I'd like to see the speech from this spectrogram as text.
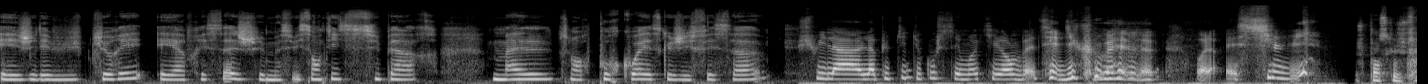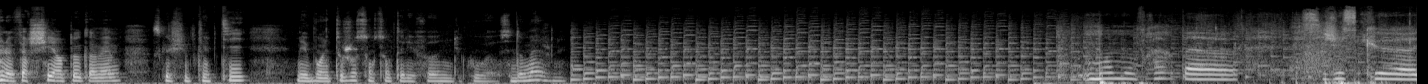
et je l'ai vu pleurer et après ça je me suis sentie super mal, genre pourquoi est-ce que j'ai fait ça? Je suis la, la plus petite du coup c'est moi qui l'embête et du coup elle, voilà, elle subit. Je pense que je dois la faire chier un peu quand même parce que je suis plus petit mais bon elle est toujours sur son téléphone du coup euh, c'est dommage mais... Moi mon frère bah C'est juste que euh,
